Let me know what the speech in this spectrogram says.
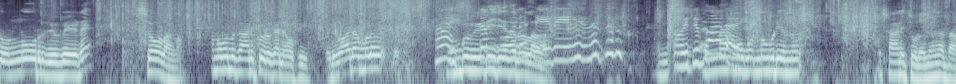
തൊണ്ണൂറ് രൂപയുടെ ഷോളാണ് നമുക്കൊന്ന് കാണിച്ചു കൊടുക്കാൻ ഓഫി. ഒരുപാട് നമ്മൾ മുമ്പ് വീഡിയോ ചെയ്തിട്ടുള്ളതാണ് ഒന്നും കൂടി ഒന്ന് കാണിച്ചു കൊടുക്കാം കേട്ടോ.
